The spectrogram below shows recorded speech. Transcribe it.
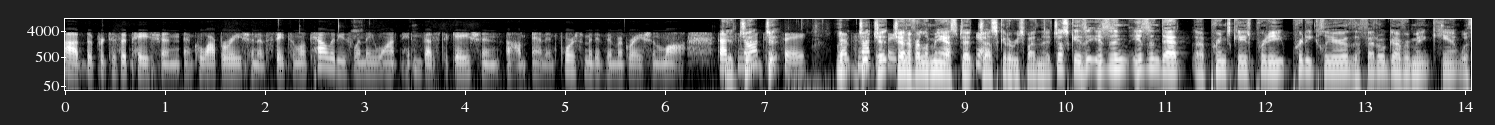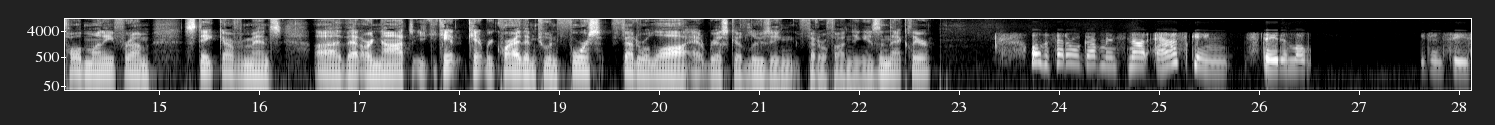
uh, the participation and cooperation of states and localities when they want investigation um, and enforcement of immigration law. That's yeah, not Je- to say. That's Je- not Je- to Jennifer, say let me ask Je- yeah. Jessica to respond to that. Jessica, isn't isn't that uh, Printz case pretty pretty clear? The federal government can't withhold money from state governments uh, that are not. You can't can't require them to enforce federal law at risk of losing federal funding. Isn't that clear? Well, the federal government's not asking state and local agencies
